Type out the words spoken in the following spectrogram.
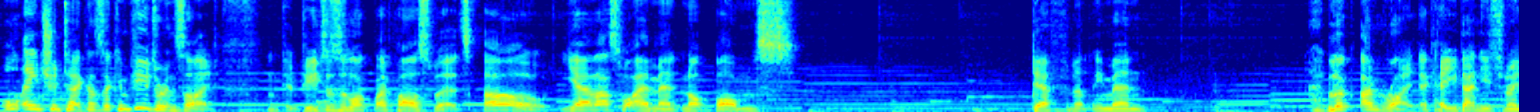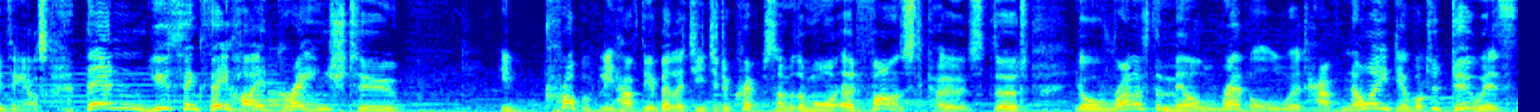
All ancient tech has a computer inside. And computers are locked by passwords. Oh, yeah, that's what I meant, not bombs. Definitely meant Look, I'm right, okay? You don't need to know anything else. Then you think they hired Grange to... He'd probably have the ability to decrypt some of the more advanced codes that your run-of-the-mill rebel would have no idea what to do with.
